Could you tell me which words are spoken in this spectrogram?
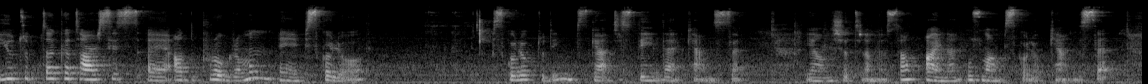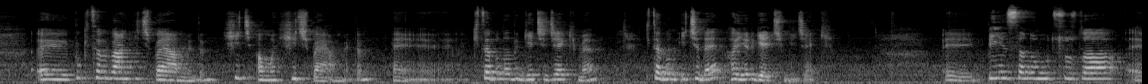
YouTube'da Katarsis e, adlı programın e, psikoloğu psikologtu değil mi? Psikiyatrist değil de kendisi. Yanlış hatırlamıyorsam. Aynen uzman psikolog kendisi. Ee, bu kitabı ben hiç beğenmedim. Hiç ama hiç beğenmedim. Ee, kitabın adı geçecek mi? Kitabın içi de hayır geçmeyecek. Ee, bir insanı umutsuzluğa e,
